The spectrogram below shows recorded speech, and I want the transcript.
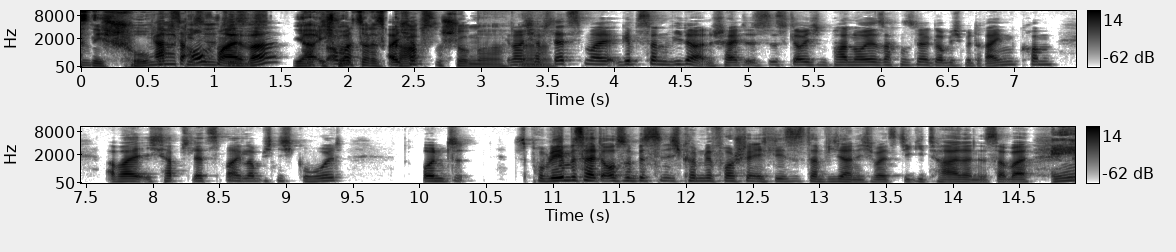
ganzen- nicht schon mal? Gab's auch mal, wa? Ja, Gab's ich wollte sagen, das Aber ich gab hab's- es doch schon mal. Genau, ich ja. habe es letztes Mal, gibt es dann wieder anscheinend. Es ist, glaube ich, ein paar neue Sachen sind da, glaube ich, mit reingekommen. Aber ich habe es letztes Mal, glaube ich, nicht geholt. Und das Problem ist halt auch so ein bisschen, ich könnte mir vorstellen, ich lese es dann wieder nicht, weil es digital dann ist. Aber es sind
